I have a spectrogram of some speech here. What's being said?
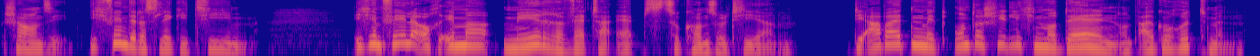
schauen Sie, ich finde das legitim. Ich empfehle auch immer, mehrere Wetter-Apps zu konsultieren. Die arbeiten mit unterschiedlichen Modellen und Algorithmen.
